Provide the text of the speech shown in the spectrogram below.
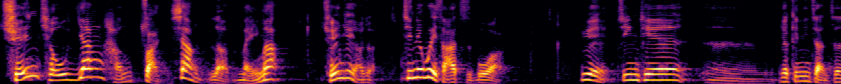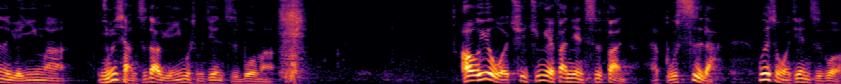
全球央行转向了没吗？全球央行转，今天为啥直播啊？因为今天，嗯。要跟你讲真的原因吗？你们想知道原因？为什么今天直播吗？哦，因为我去君悦饭店吃饭了。啊。不是的。为什么我今天直播？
